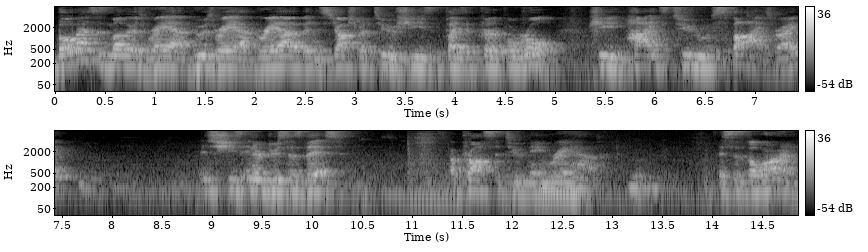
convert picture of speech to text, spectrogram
Boaz's mother is Rahab. Who is Rahab? Rahab in Joshua 2, she plays a critical role. She hides two spies, right? She's introduced as this a prostitute named Rahab. This is the line.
